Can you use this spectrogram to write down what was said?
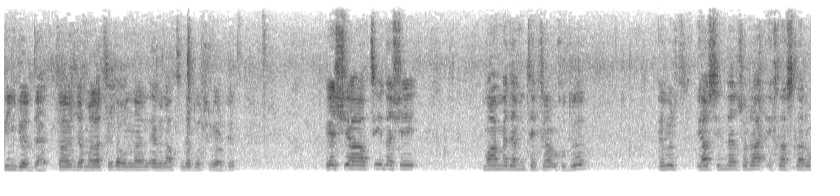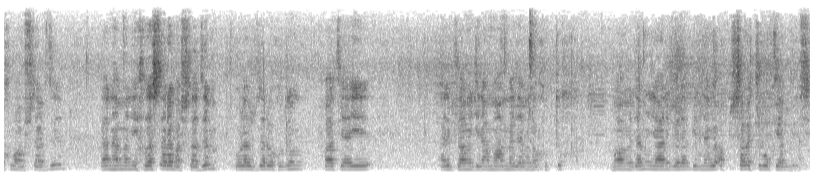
Bingöl'de, daha önce Malatya'da onların evin altında da oturuyordu. Beş ya altıyı da şey Muhammed Emin tekrar okudu. Öbür Yasin'den sonra İhlasları okumamışlardı. Ben hemen İhlaslara başladım. Kulevzleri okudum. Fatiha'yı Elif Ramicine Muhammed Emin okuttuk. Muhammed Emin yani böyle bir nevi Abdüsamet gibi okuyan birisi.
